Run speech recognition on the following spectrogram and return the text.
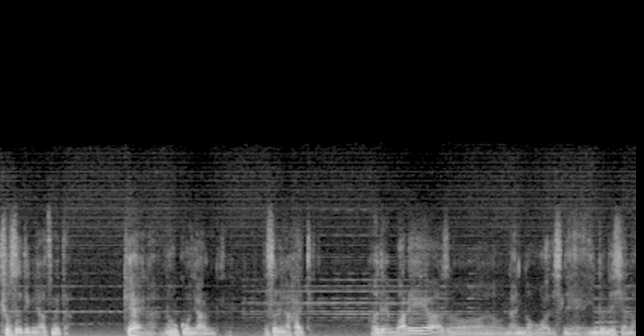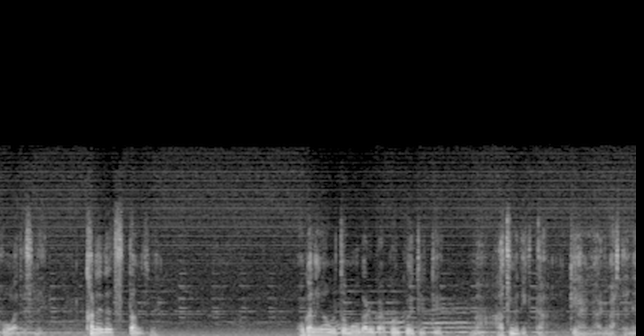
強制的に集めた気配が濃厚にあるんですね。それが入ってるそれでマレーやその何の方はですねインドネシアの方はですね金で釣ったんですね。お金がもっと儲かるから来い来いと言って、まあ、集めてきた気配がありましてね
